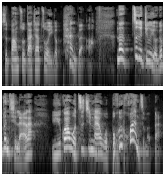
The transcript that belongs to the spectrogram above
是帮助大家做一个判断啊。那这个就有个问题来了，雨刮我自己买我不会换怎么办？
